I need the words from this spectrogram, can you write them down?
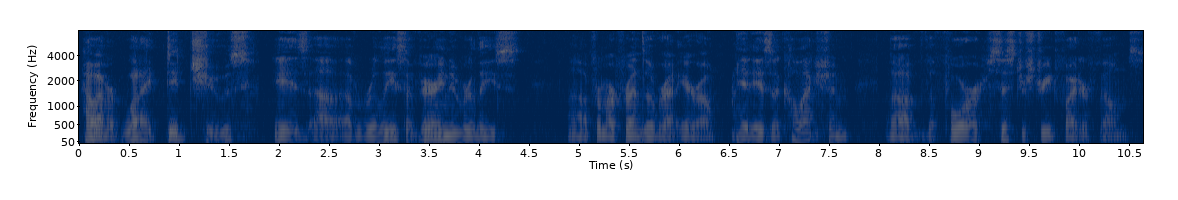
However, what I did choose is a release, a very new release uh, from our friends over at Arrow. It is a collection of the four Sister Street Fighter films.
